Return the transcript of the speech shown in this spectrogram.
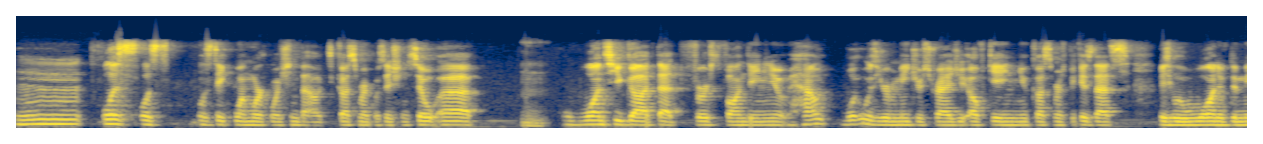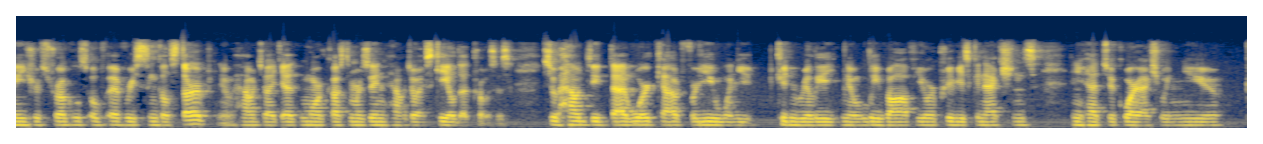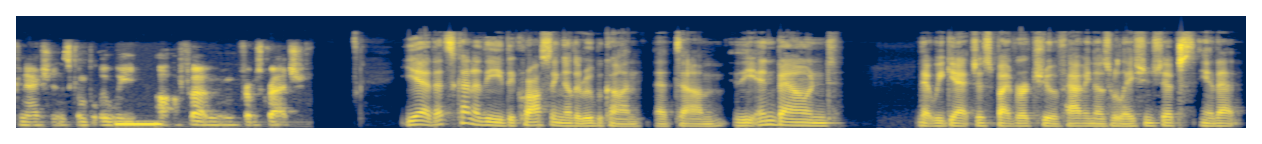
Mm, let's let's let's take one more question about customer acquisition. So uh, mm. once you got that first funding, you know, how what was your major strategy of gaining new customers? Because that's basically one of the major struggles of every single startup. You know, how do I get more customers in? How do I scale that process? So how did that work out for you when you couldn't really, you know, leave off your previous connections and you had to acquire actually new connections completely off um, from scratch? Yeah, that's kind of the the crossing of the Rubicon. That um, the inbound that we get just by virtue of having those relationships, you know, that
